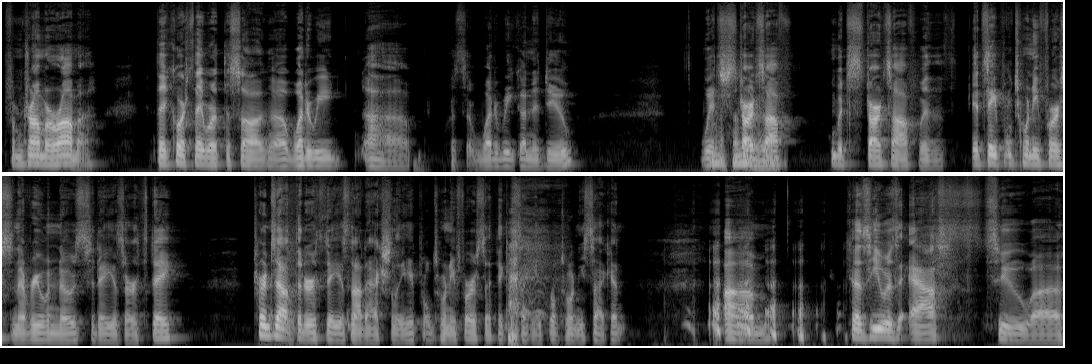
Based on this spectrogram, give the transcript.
from Dramarama. They, of course, they wrote the song uh, "What Are We? What's it, What Are We Going to Do?" Which Oh, starts off, which starts off with "It's April twenty first, and everyone knows today is Earth Day." Turns out that Earth Day is not actually April twenty first. I think it's like April twenty second. Um, because he was asked to uh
